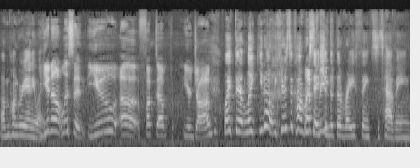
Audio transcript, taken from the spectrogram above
I'm hungry anyway. You know, listen, you uh fucked up your job. Like the like you know here's the conversation that the Wraith thinks is having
